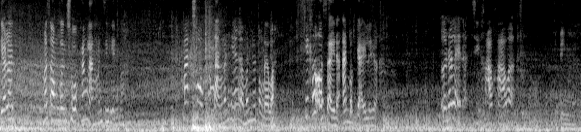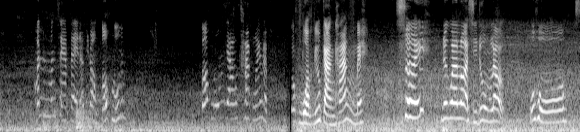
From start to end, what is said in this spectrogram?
เดี๋ยวเรามาส่องเบิ่งโชคข้างหลังมันสิเห็นบ่มาโชคข้างหลังมันแห้งอะมันอยู่ตรงไหนวะที่เขาเอาใส่น่ะอันบักใหญ่เลยอะเออนั่นแหละน่ะสีขาวขาวๆอะจะปิงมันมันเซฟได้นะพี่น้องตกหลุมตกหลุมยางคักเลยแบบตกบวกอยู่กลางทางไหม เซยนึกว่ารอดสีดุงแล้วโอ้โหเซ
